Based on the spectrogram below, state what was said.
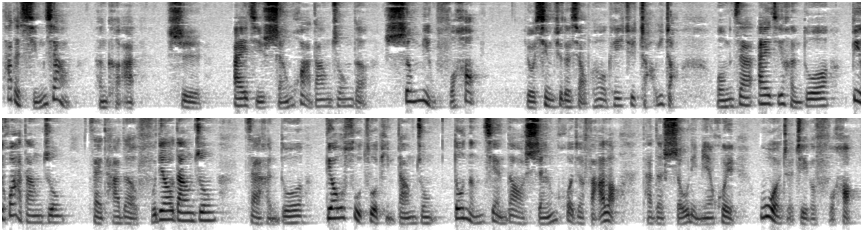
它的形象很可爱，是埃及神话当中的生命符号。有兴趣的小朋友可以去找一找。我们在埃及很多壁画当中，在它的浮雕当中，在很多雕塑作品当中，都能见到神或者法老，他的手里面会握着这个符号。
